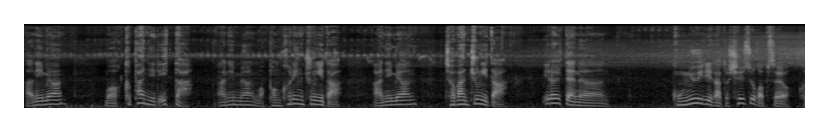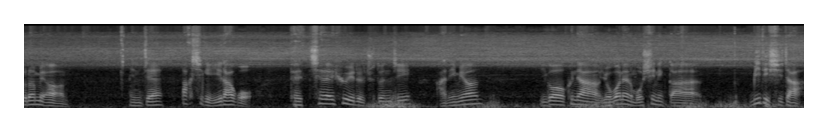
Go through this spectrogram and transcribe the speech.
아니면 뭐 급한 일이 있다 아니면 뭐 벙커링 중이다 아니면 접안 중이다 이럴 때는 공휴일이라도 쉴 수가 없어요. 그러면 이제 빡시게 일하고 대체 휴일을 주든지 아니면 이거 그냥 요번에는 못 쉬니까 미리 쉬자.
